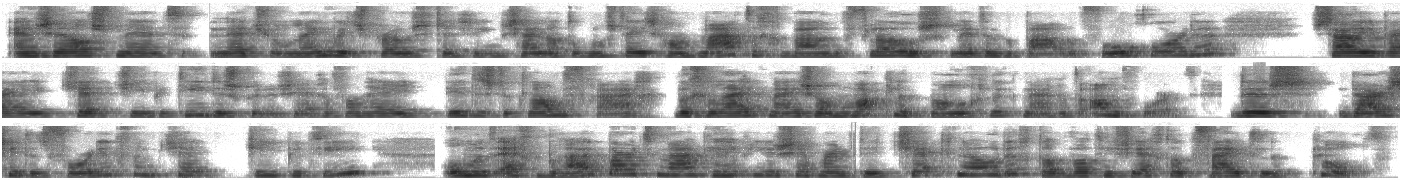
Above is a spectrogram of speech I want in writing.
En zelfs met natural language processing zijn dat toch nog steeds handmatig gebouwde flows met een bepaalde volgorde zou je bij ChatGPT dus kunnen zeggen van hey, dit is de klantvraag, begeleid mij zo makkelijk mogelijk naar het antwoord. Dus daar zit het voordeel van ChatGPT. Om het echt bruikbaar te maken heb je dus zeg maar de check nodig dat wat hij zegt ook feitelijk klopt.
